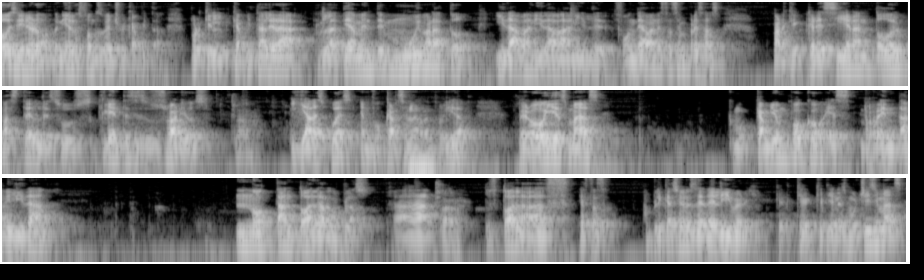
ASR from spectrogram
todo ese dinero venía de los fondos Venture Capital, porque el capital era relativamente muy barato y daban y daban y le fondeaban estas empresas para que crecieran todo el pastel de sus clientes y sus usuarios Claro. y ya después enfocarse en la rentabilidad. Pero hoy es más, como cambió un poco, es rentabilidad, no tanto a largo plazo. O sea, Claro. pues todas las, estas aplicaciones de delivery, que, que- que tienes muchísimas,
